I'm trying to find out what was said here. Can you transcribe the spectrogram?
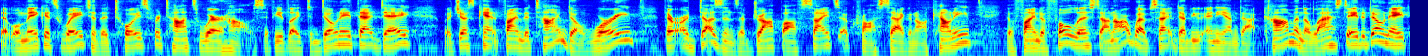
that will make its way to the Toys for Tots warehouse. If you'd like to donate that day but just can't find the time, don't worry. There are dozens of drop-off sites across Saginaw County. You'll find a full list on our website, WNEM.com, and the last day to donate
